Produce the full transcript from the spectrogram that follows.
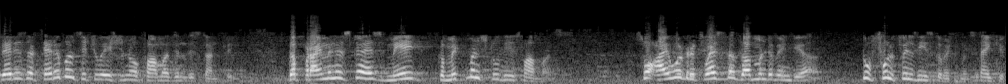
There is a terrible situation of farmers in this country. The Prime Minister has made commitments to these farmers. So I would request the Government of India to fulfill these commitments. Thank you.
